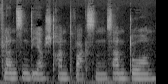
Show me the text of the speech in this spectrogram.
Pflanzen, die am Strand wachsen, Sanddorn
